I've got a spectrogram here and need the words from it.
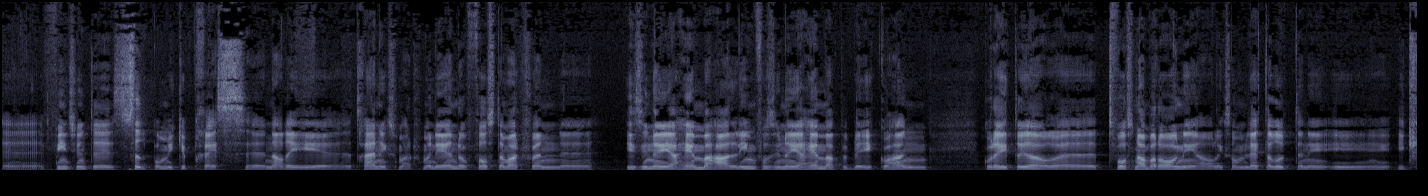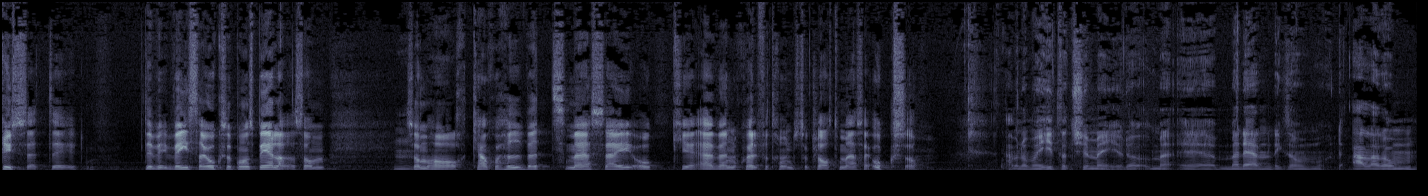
eh, finns ju inte supermycket press eh, när det är träningsmatch. Men det är ändå första matchen eh, i sin nya hemmahall inför sin nya hemmapublik. Och han går dit och gör eh, två snabba dragningar och liksom letar upp den i, i, i krysset. Det, det visar ju också på en spelare som, mm. som har kanske huvudet med sig och eh, även självförtroendet såklart med sig också. Ja, men de har hittat kemi då, med, eh, med den liksom, alla de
